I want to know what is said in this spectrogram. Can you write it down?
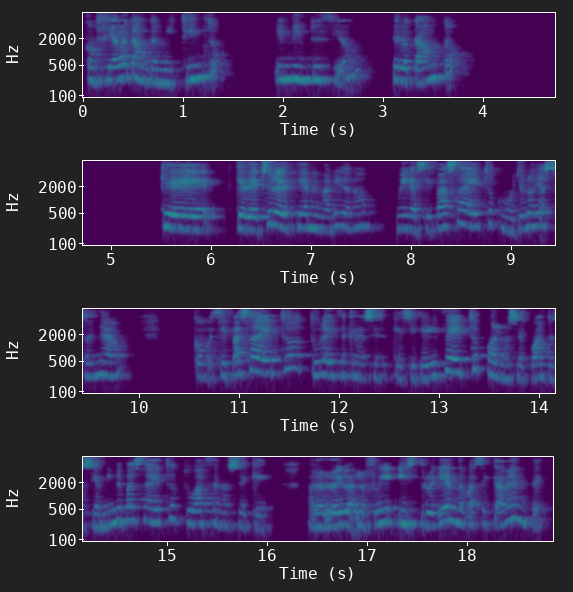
Confiaba tanto en mi instinto y en mi intuición, pero tanto que, de hecho le decía a mi marido, ¿no? Mira, si pasa esto, como yo lo había soñado, como si pasa esto, tú le dices que no sé que si te dice esto, pues no sé cuánto. Si a mí me pasa esto, tú haces no sé qué. Lo, lo, lo fui instruyendo básicamente.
